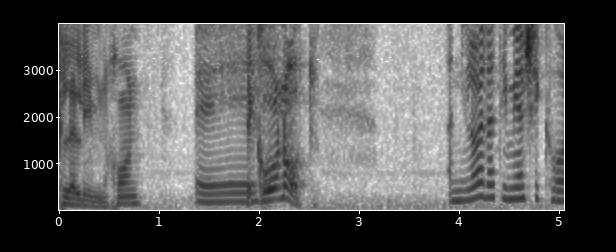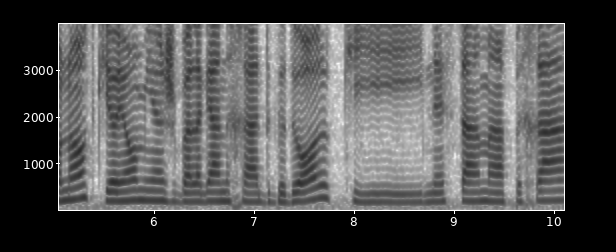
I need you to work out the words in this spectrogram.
כללים, נכון? אה, עקרונות. אני לא יודעת אם יש עקרונות, כי היום יש בלגן אחד גדול, כי נעשתה מהפכה.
